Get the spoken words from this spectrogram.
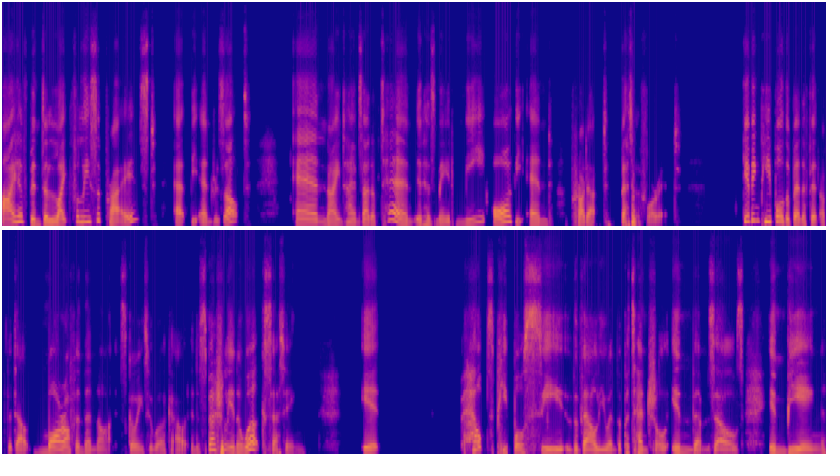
I have been delightfully surprised at the end result. And nine times out of 10, it has made me or the end product better for it. Giving people the benefit of the doubt more often than not is going to work out. And especially in a work setting, it helps people see the value and the potential in themselves in being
